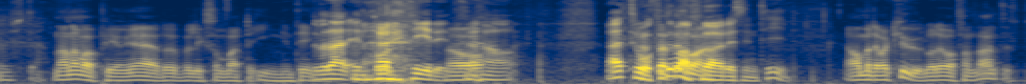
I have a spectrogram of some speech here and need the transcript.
just det. När han var pionjär, då var liksom vart det ingenting. Det var där ett år tidigt. Ja. Ja. Nej, tråkigt Alltså, det det var var- före sin tid. Ja, men det var kul och det var fantastiskt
